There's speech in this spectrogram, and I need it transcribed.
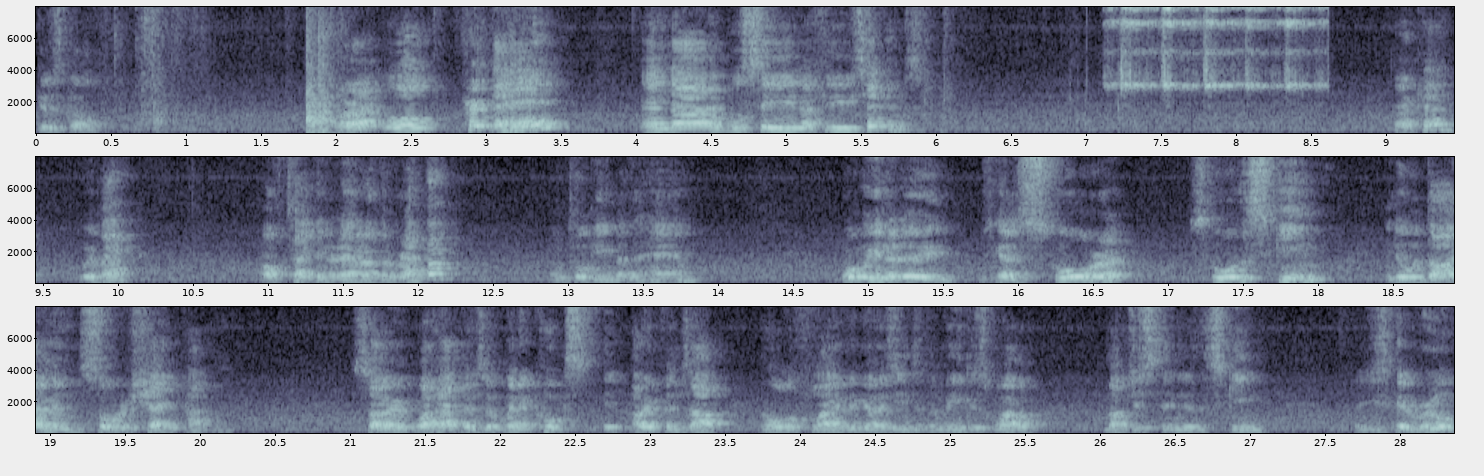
good as gold. Alright, well I'll prep the ham and uh, we'll see you in a few seconds. Okay, we're back. I've taken it out of the wrapper. I'm talking about the ham. What we're going to do is going to score it, score the skin into a diamond sort of shape pattern. So what happens is when it cooks, it opens up and all the flavour goes into the meat as well, not just into the skin. You just get a real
